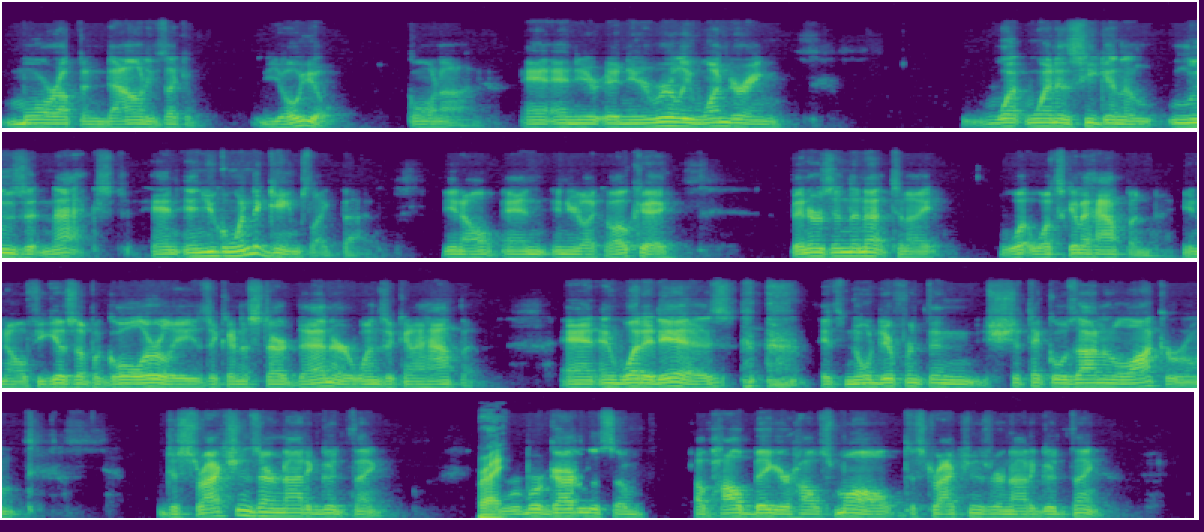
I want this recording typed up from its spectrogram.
more up and down. He's like a yo-yo going on. And, and you're and you're really wondering what when is he going to lose it next? And and you go into games like that, you know, and and you're like, okay, Benner's in the net tonight. What what's going to happen? You know, if he gives up a goal early, is it going to start then, or when's it going to happen? And and what it is, it's no different than shit that goes on in the locker room. Distractions are not a good thing. Right. Regardless of of how big or how small, distractions are not a good thing.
